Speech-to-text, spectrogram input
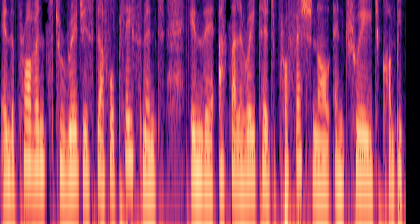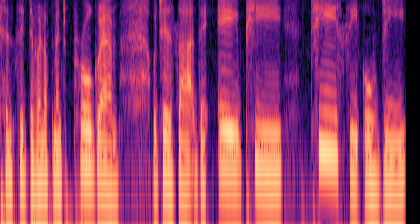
in the province to register for placement in the accelerated professional and trade competency development program which is uh, the ap TCOD,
